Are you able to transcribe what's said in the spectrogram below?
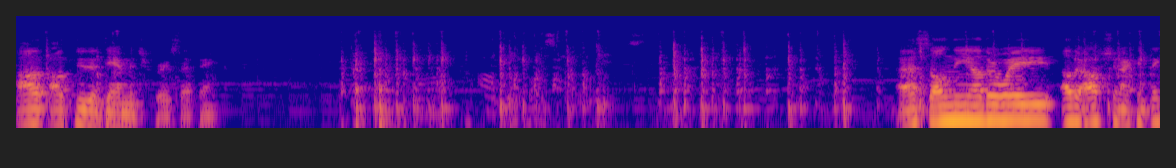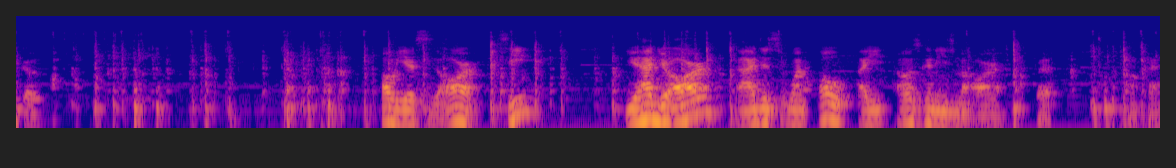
I'll, I'll do the damage first. I think. I'll do this. That's the only other way, other option I can think of. Oh, yes, his R. See? You had your R, and I just went, oh, I, I was gonna use my R, but, okay.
